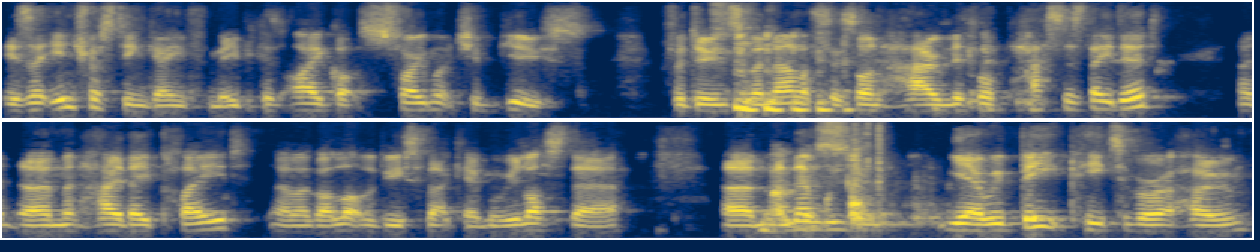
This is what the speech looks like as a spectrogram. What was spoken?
is an interesting game for me because I got so much abuse for doing some analysis on how little passes they did and, um, and how they played. Um, I got a lot of abuse for that game, but we lost there. Um, and then we, yeah, we beat Peterborough at home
